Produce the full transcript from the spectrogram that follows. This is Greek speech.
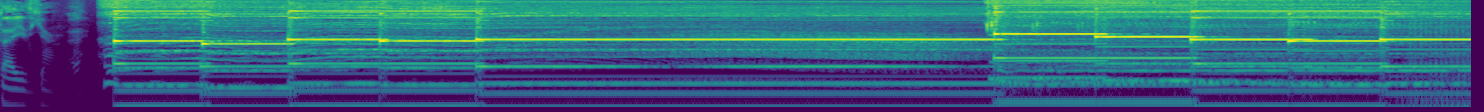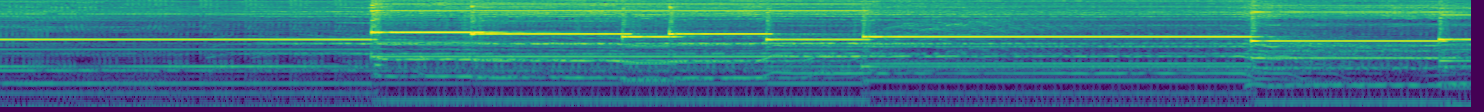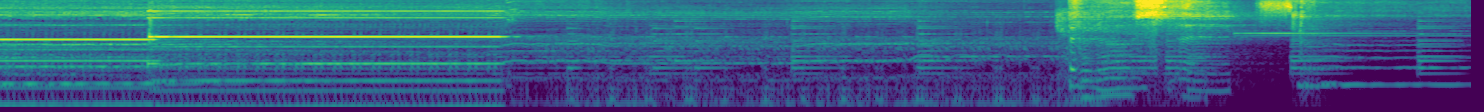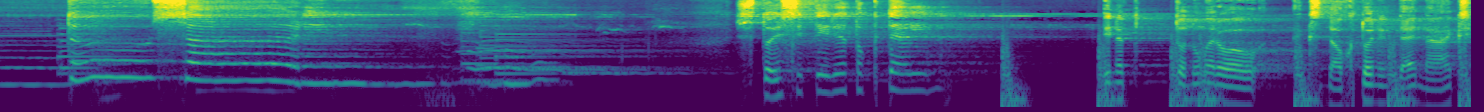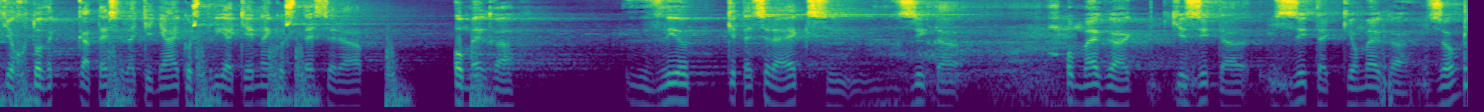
τα ίδια. Τους στο εισιτήριο το κτέλ Είναι το νούμερο 6891, 6 και 8, 14 και 9, 23 και 1, 24 Ωμέγα 2 και 4, 6 Ζήτα Ωμέγα και Ζήτα Ζήτα και Ωμέγα Ζω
